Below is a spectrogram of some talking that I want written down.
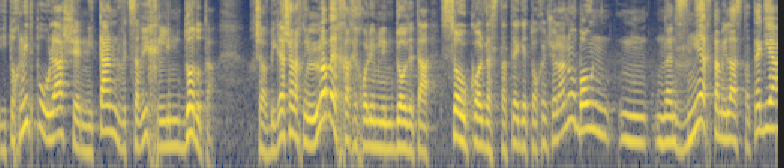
היא תוכנית פעולה שניתן וצריך למדוד אותה. עכשיו, בגלל שאנחנו לא בהכרח יכולים למדוד את ה-so called אסטרטגיית תוכן שלנו, בואו נזניח את המילה אסטרטגיה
